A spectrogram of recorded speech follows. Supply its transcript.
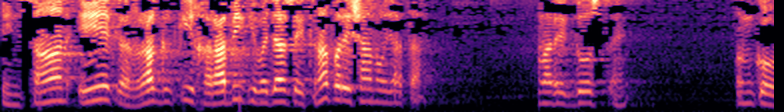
انسان ایک رگ کی خرابی کی وجہ سے اتنا پریشان ہو جاتا ہے۔ ہمارے ایک دوست ہیں، ان کو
